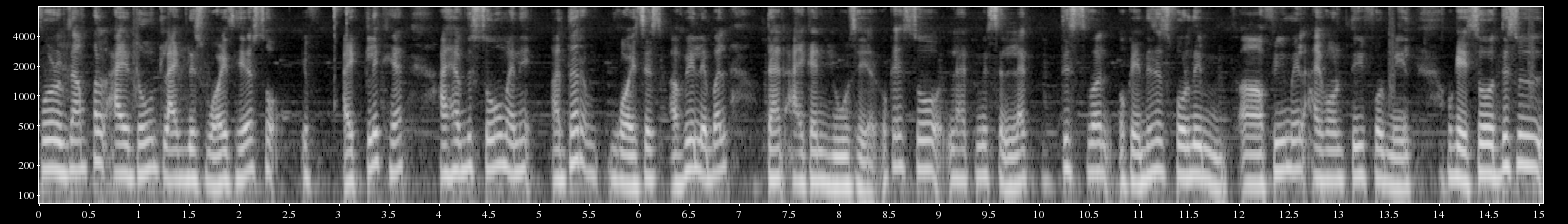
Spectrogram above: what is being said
For example i don't like this voice here. So if i click here i have the so many other voices available that I can use here okay? So let me select this one. Okay this is for the uh, female. I want the for male. Okay so this will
